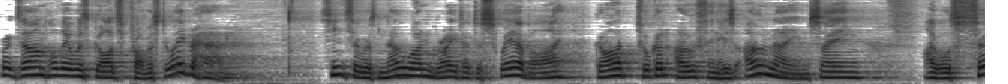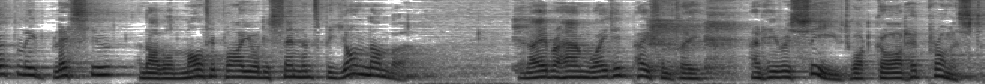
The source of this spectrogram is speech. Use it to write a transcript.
for example, there was God's promise to Abraham. Since there was no one greater to swear by, God took an oath in his own name, saying, I will certainly bless you, and I will multiply your descendants beyond number. And Abraham waited patiently, and he received what God had promised.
